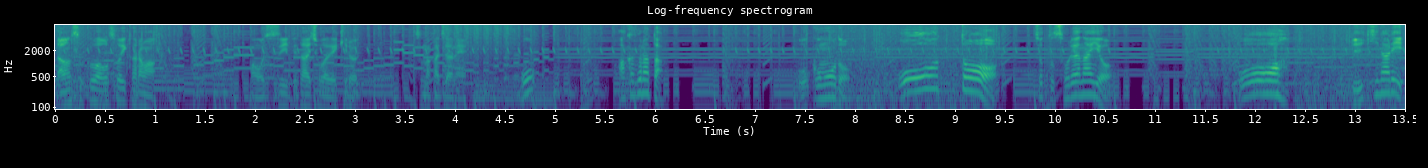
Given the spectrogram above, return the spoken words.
弾速は遅いからま、まあ、落ち着いて対処ができる。そんな感じだね。お。赤くなった。オコモード。おーっと。ちょっとそりゃないよ。おおいきなり。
